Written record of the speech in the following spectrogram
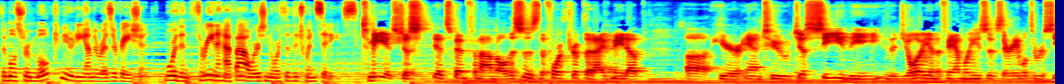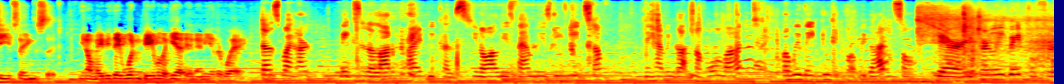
the most remote community on the reservation, more than three and a half hours north of the Twin Cities. To me, it's just, it's been phenomenal. This is the fourth trip that I've made up uh, here and to just see the, the joy in the families as they're able to receive things that, you know, maybe they wouldn't be able to get in any other way. Does my heart makes it a lot of pride because, you know, all these families do need stuff. They haven't gotten a whole lot, but we make do with what we got. So we are eternally grateful for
